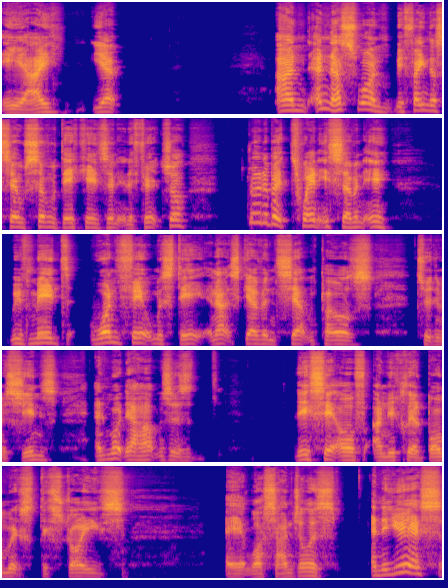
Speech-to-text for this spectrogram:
AI yet. And in this one, we find ourselves several decades into the future, around about 2070, we've made one fatal mistake, and that's given certain powers to the machines. And what that happens is they set off a nuclear bomb which destroys uh, Los Angeles. And the US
